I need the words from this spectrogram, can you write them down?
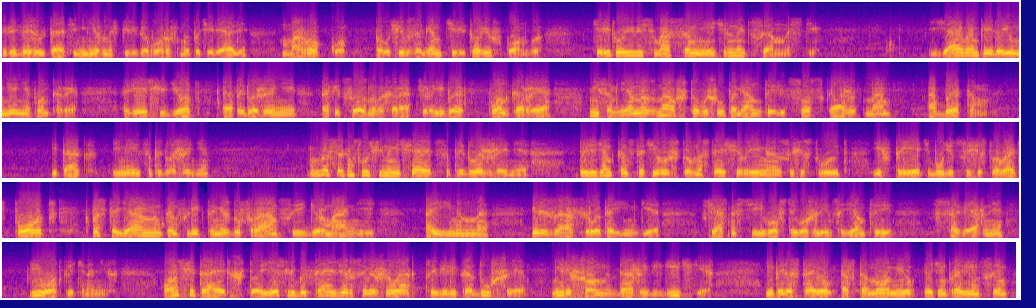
Ведь в результате мирных переговоров мы потеряли Марокко, получив взамен территорию в Конго. Территорию весьма сомнительной ценности. Я вам передаю мнение Понкаре. Речь идет о предложении официозного характера, ибо Понкаре, несомненно, знал, что вышеупомянутое лицо скажет нам об этом. Итак, имеется предложение. Во всяком случае, намечается предложение. Президент констатирует, что в настоящее время существует и впредь будет существовать повод постоянным конфликтам между Францией и Германией, а именно Эльзас и Лотарингия. В частности, его встревожили инциденты в Саверне и отклики на них. Он считает, что если бы кайзер совершил акт великодушия, не лишенный даже величия, и предоставил автономию этим провинциям,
